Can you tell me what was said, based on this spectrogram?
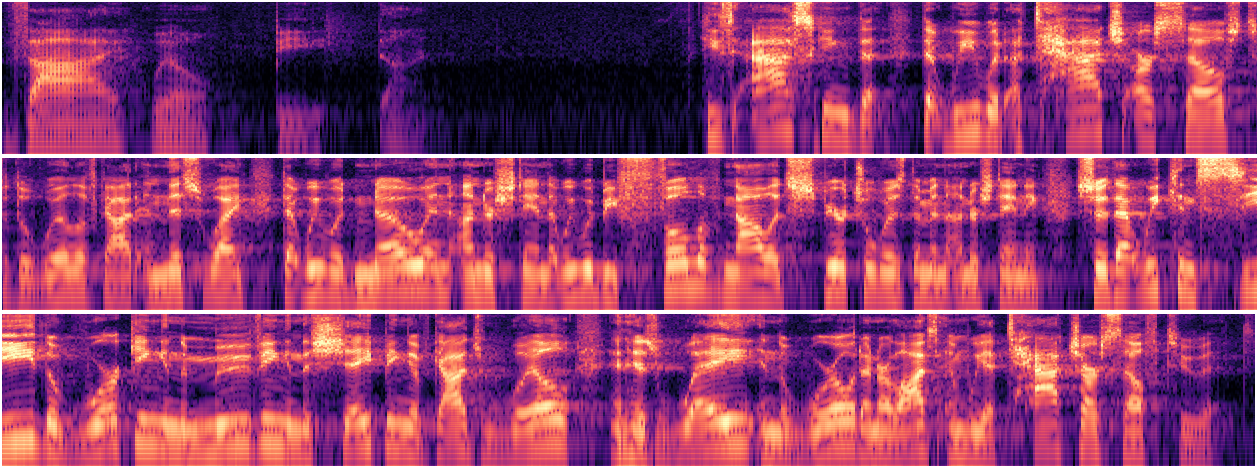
thy will be done. He's asking that, that we would attach ourselves to the will of God in this way, that we would know and understand, that we would be full of knowledge, spiritual wisdom, and understanding, so that we can see the working and the moving and the shaping of God's will and His way in the world and our lives, and we attach ourselves to it.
